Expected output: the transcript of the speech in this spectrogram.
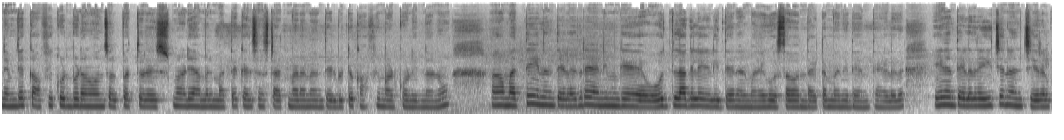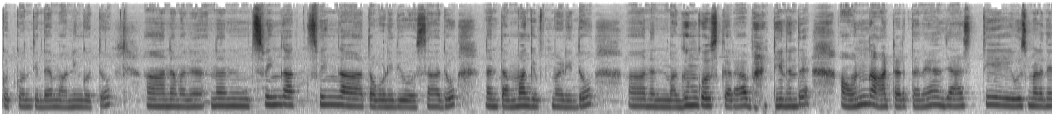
ನೆಮ್ಮದಿ ಕಾಫಿ ಕುಡ್ಬಿಡೋಣ ಒಂದು ಸ್ವಲ್ಪ ಹೊತ್ತು ರೆಸ್ಟ್ ಮಾಡಿ, ಆಮೇಲೆ ಮತ್ತೆ ಕೆಲಸ ಸ್ಟಾರ್ಟ್ ಮಾಡೋಣ ಅಂತ ಹೇಳ್ಬಿಟ್ಟು ಕಾಫಿ ಮಾಡ್ಕೊಂಡಿದ್ದು ನಾನು. ಮತ್ತೆ ಏನಂತ ಹೇಳಿದ್ರೆ, ನಿಮಗೆ ಓದ್ಲಾಗಲೇ ಹೇಳಿದ್ದೆ ನನ್ನ ಮನೆಗೆ ಹೊಸ ಒಂದು ಐಟಮ್ ಬಂದಿದೆ ಅಂತ ಹೇಳಿದೆ ಏನಂತ ಹೇಳಿದ್ರೆ, ಈಚೆ ನಾನು ಚೇರಲ್ಲಿ ಕೂತ್ಕೊತಿದ್ದೆ ಮಾರ್ನಿಂಗ್ ಹೊತ್ತು. ನಮ್ಮನೆ ನಾನು ಸ್ವಿಂಗ್ ಹಾಕ್ ಸ್ವಿಂಗ್ ಹೊಸ ಅದು ನನ್ನ ತಮ್ಮ ಗಿಫ್ಟ್ ಮಾಡಿದ್ದು. ನನ್ನ ಮಗನಿಗೋಸ್ಕರ. ಬಟ್ ಏನಂದರೆ ಅವನಿಗೆ ಆಟ ಆಡ್ತಾನೆ. ಜಾಸ್ತಿ ಯೂಸ್ ಮಾಡೋದೇ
